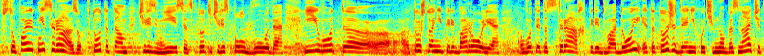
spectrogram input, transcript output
вступают не сразу. Кто-то там через месяц, кто-то через полгода. И вот э, то, что они перебороли, вот этот страх перед водой, это тоже для них очень много значит.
